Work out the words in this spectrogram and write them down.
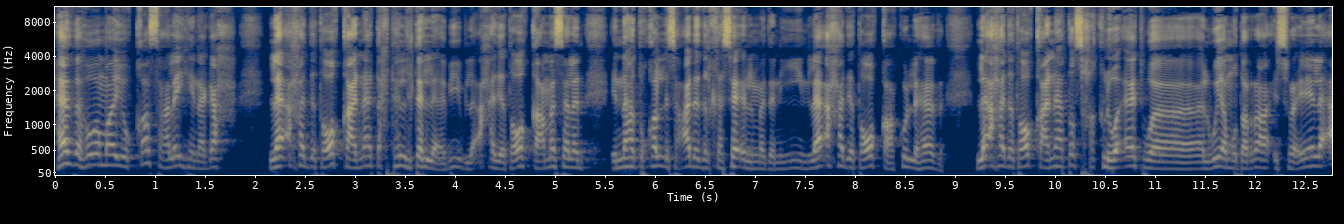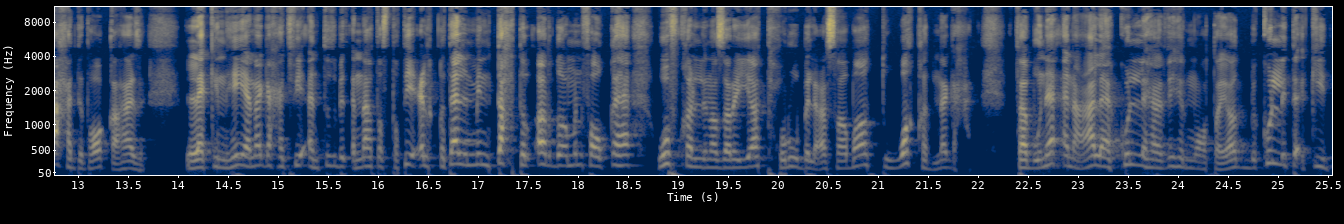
هذا هو ما يقاس عليه نجاح لا أحد يتوقع إنها تحتل تل أبيب لا أحد يتوقع مثلا إنها تقلص عدد الخسائر المدنيين لا أحد يتوقع كل هذا لا أحد يتوقع إنها تسحق لواءات وألوية مدرعة إسرائيلية لا أحد يتوقع هذا لكن هي نجحت في أن تثبت إنها تستطيع القتال من تحت الأرض ومن فوقها وفقا لنظريات حروب العصابات وقد نجحت. فبناء على كل هذه المعطيات بكل تأكيد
